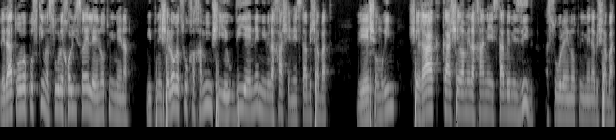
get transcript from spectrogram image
לדעת רוב הפוסקים אסור לכל ישראל ליהנות ממנה, מפני שלא רצו חכמים שיהודי ייהנה ממלאכה שנעשתה בשבת. ויש אומרים שרק כאשר המלאכה נעשתה במזיד אסור ליהנות ממנה בשבת,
